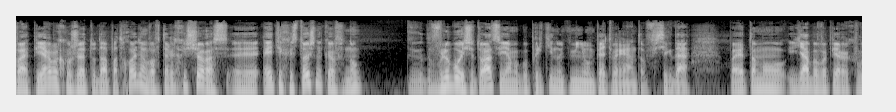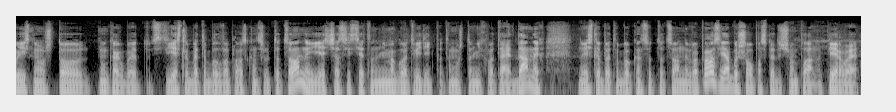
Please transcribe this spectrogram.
Во-первых, уже туда подходим. Во-вторых, еще раз, э, этих источников, ну, в любой ситуации я могу прикинуть минимум 5 вариантов. Всегда. Поэтому я бы, во-первых, выяснил, что, ну, как бы, если бы это был вопрос консультационный, я сейчас, естественно, не могу ответить, потому что не хватает данных, но если бы это был консультационный вопрос, я бы шел по следующему плану. Первое,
